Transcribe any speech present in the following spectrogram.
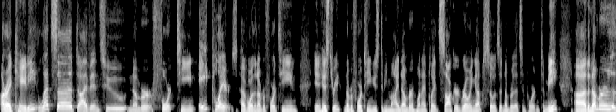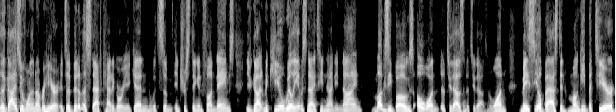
All right, Katie, let's uh, dive into number 14. Eight players have worn the number 14 in history. Number 14 used to be my number when I played soccer growing up, so it's a number that's important to me. Uh, the number, the guys who've worn the number here, it's a bit of a stat category again with some interesting and fun names. You've got McKeel Williams, 1999. Muggsy Bogues, 01, or 2000 to 2001. Maceo Baston, Mengke Bateer,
